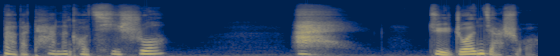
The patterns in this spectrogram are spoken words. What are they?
爸爸叹了口气说：“唉，据专家说，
